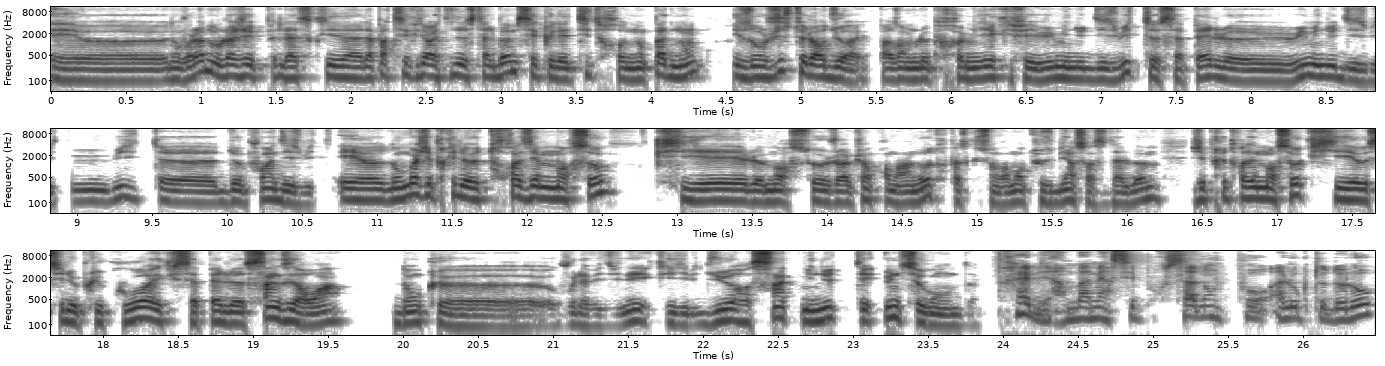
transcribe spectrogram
Et euh, donc voilà, donc là, la, particularité de cet album, c'est que les titres n'ont pas de nom, ils ont juste leur durée. Par exemple, le premier qui fait 8 minutes 18 s'appelle euh, 8 minutes 18, 8 euh, 2.18. Et euh, donc moi, j'ai pris le troisième morceau, qui est le morceau, j'aurais pu en prendre un autre parce qu'ils sont vraiment tous bien sur cet album. J'ai pris le troisième morceau qui est aussi le plus court et qui s'appelle 501. Donc, euh, vous l'avez deviné, qui dure 5 minutes et 1 seconde. Très bien, bah merci pour ça, donc pour Alok Todolo.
